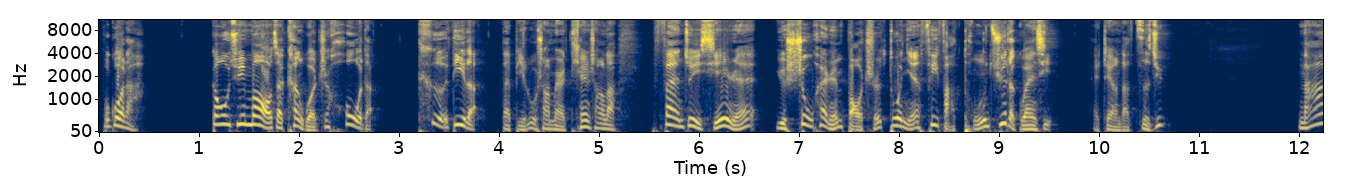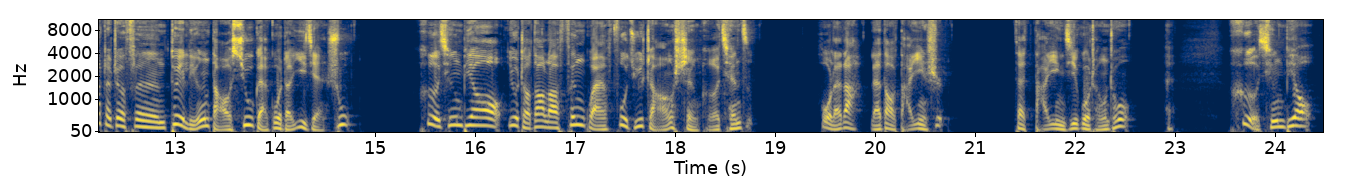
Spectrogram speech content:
不过呢，高军茂在看过之后的，特地的在笔录上面添上了“犯罪嫌疑人与受害人保持多年非法同居的关系”哎这样的字句。拿着这份对领导修改过的意见书，贺清彪又找到了分管副局长审核签字。后来呢，来到打印室。在打印机过程中，贺清彪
